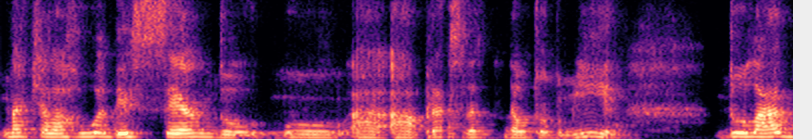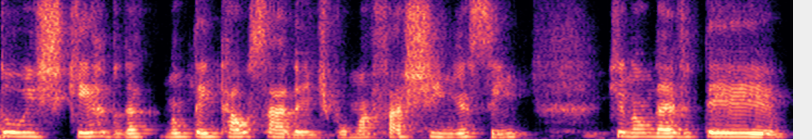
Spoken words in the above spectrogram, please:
naquela rua descendo o, a, a Praça da, da, Autonomia, do lado esquerdo da, não tem calçada, é tipo uma faixinha assim, que não deve ter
